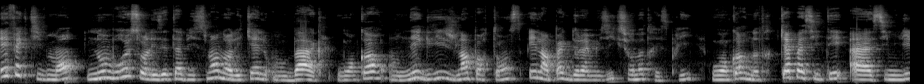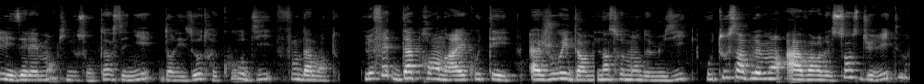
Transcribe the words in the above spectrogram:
Effectivement, nombreux sont les établissements dans lesquels on bâcle ou encore on néglige l'importance et l'impact de la musique sur notre esprit ou encore notre capacité à assimiler les éléments qui nous sont enseignés dans les autres cours dits fondamentaux. Le fait d'apprendre à écouter, à jouer d'un instrument de musique ou tout simplement à avoir le sens du rythme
